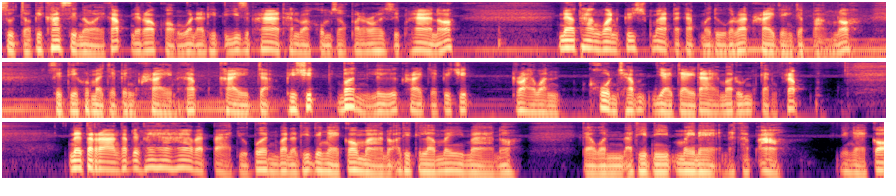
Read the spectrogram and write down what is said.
สุดจอพิฆาตสีหน่อยครับ ในรอบของวันอาทิตย์ที่ 25 ธันวาคม 2515 เนาะแนวทางวันคริสต์มาสนะครับ มาดูกันว่าใครยังจะปังเนาะสิทธิคนใหม่จะเป็นใครนะครับ ใครจะพิชิตเบิ้ลหรือใครจะพิชิตรายวันโค่นแชมป์ใหญ่ใจได้มารุ้นกันครับ ในตารางครับยังให้ 5588 อยู่เบิ้ลวันอาทิตย์ยังไงก็มาเนาะอาทิตย์ที่แล้วไม่มาเนาะแต่วันอาทิตย์นี้ไม่แน่นะครับอ้าวยังไงก็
